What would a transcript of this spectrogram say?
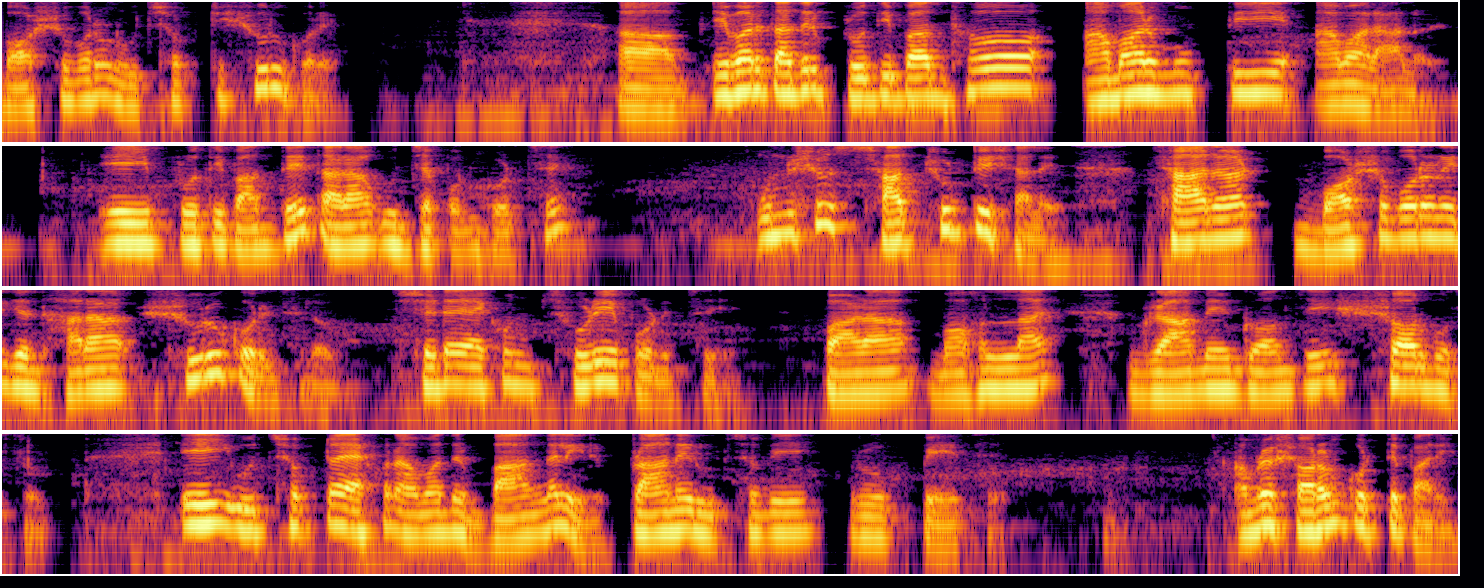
বর্ষবরণ উৎসবটি শুরু করে। এবার তাদের প্রতিপাদ্য, আমার মুক্তি, আমার আলোয়। এই প্রতিপাদ্যে তারা উদযাপন করছে। উনিশশো সাতষট্টি সালে ছায়ানট বর্ষবরণের যে ধারা শুরু করেছিল, সেটা এখন ছড়িয়ে পড়েছে পাড়া, মহল্লায়, গ্রামে, গঞ্জে সর্বত্র। এই উৎসবটা এখন আমাদের বাঙালির প্রাণের উৎসবে রূপ পেয়েছে। আমরা স্মরণ করতে পারি,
